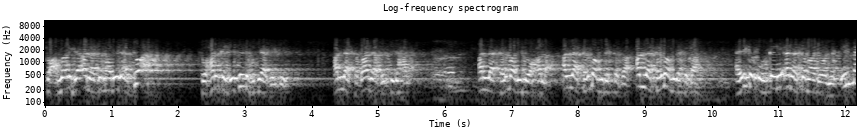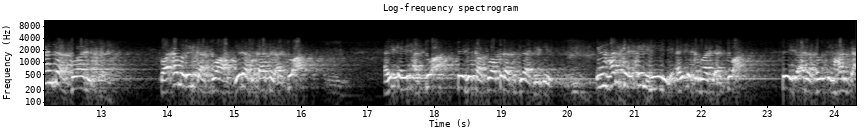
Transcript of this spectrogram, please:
To amma idan ana zama da addu'a to har ka je sai ta fita daidai Allah ka bani abinci na halal. Allah ka raba da wahala. Allah ka raba mu da kaza. Allah ka raba mu da kaza. A yi ka ƙoƙari ana gama da wannan. In dan kasuwa ne to al'amarin kasuwa yana buƙatar addu'a. A yi ka yin addu'a sai ga kasuwa tana tafiya daidai. In harkar ilimi ne a yi gama da addu'a sai ga ana sauƙin harda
